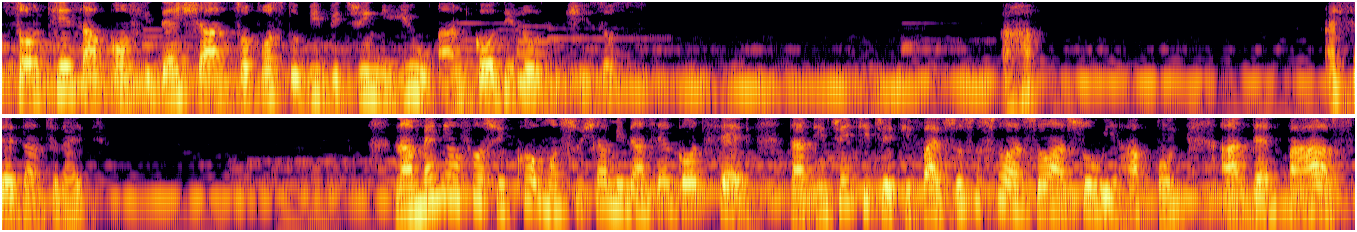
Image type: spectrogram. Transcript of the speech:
Some things are confidential and supposed to be between you and God alone, Jesus. Uh huh. I said that, right? Now, many of us will come on social media and say, God said that in 2025, so, so, so, and so, and so will happen. And then perhaps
